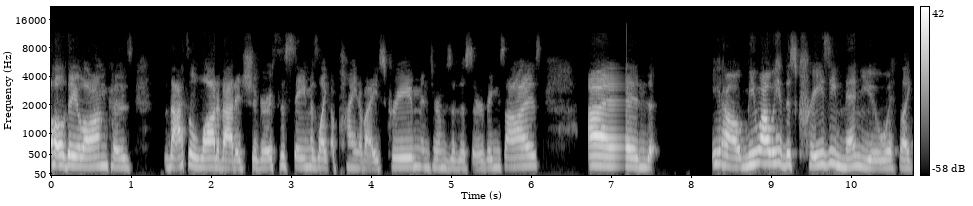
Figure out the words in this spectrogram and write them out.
all day long because that's a lot of added sugar. It's the same as like a pint of ice cream in terms of the serving size. And you know, meanwhile we had this crazy menu with like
